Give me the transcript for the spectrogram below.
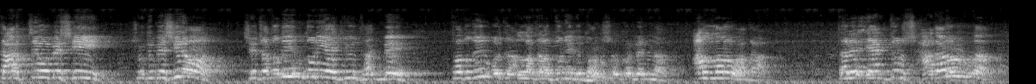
তার চেয়েও বেশি, শুধু বেশি নয়, সে যতদিন দুনিয়ায় জীবিত থাকবে, ততদিন পর্যন্ত আল্লাহ তারা দুনিয়াকে ধ্বংস করবেন না আল্লাহরও বাধা তাহলে একজন সাধারণ না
